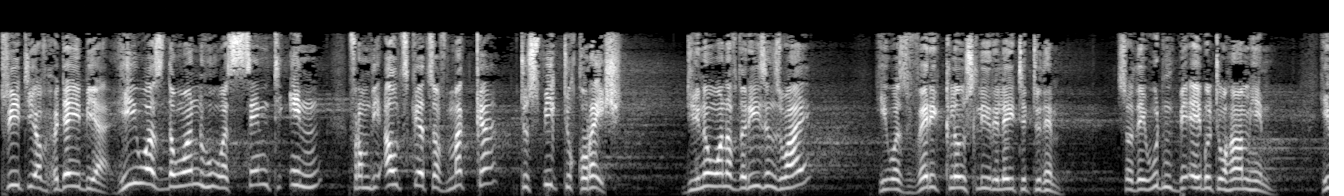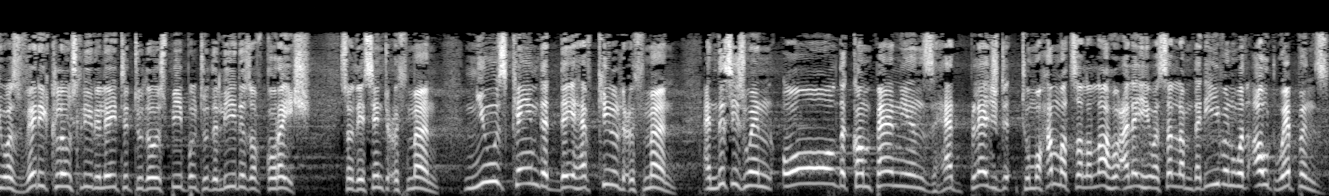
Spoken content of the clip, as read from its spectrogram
Treaty of Hudaybiyah, he was the one who was sent in from the outskirts of Mecca to speak to Quraysh. Do you know one of the reasons why? He was very closely related to them. So they wouldn't be able to harm him. He was very closely related to those people, to the leaders of Quraysh. So they sent Uthman. News came that they have killed Uthman. And this is when all the companions had pledged to Muhammad sallallahu alayhi wasallam that even without weapons,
